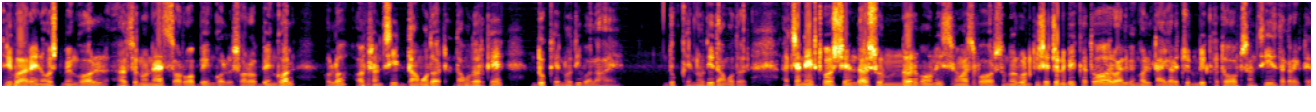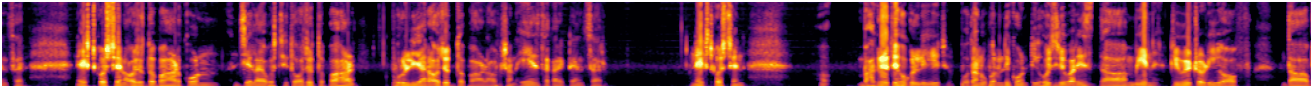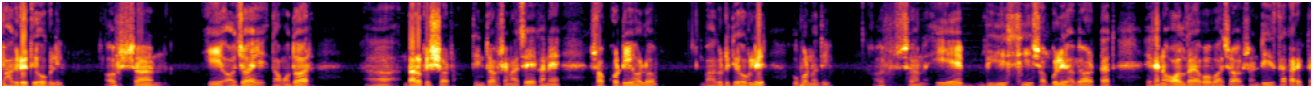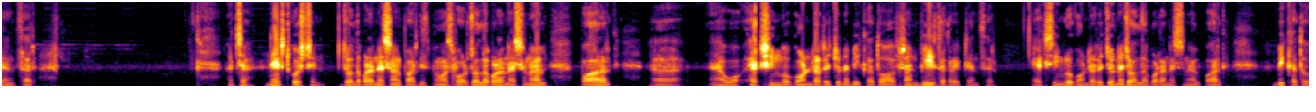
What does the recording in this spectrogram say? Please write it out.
river in West Bengal also known as sorrow Bengal. Sorrow Bengal হলো অপশান সি, দামোদর। দামোদরকে দুঃখের নদী বলা হয়। দুঃখের নদী দামোদর। আচ্ছা next question the Sundarban is famous for Sundarban কিসের জন্য বিখ্যাত? রয়্যাল বেঙ্গল টাইগারের জন্য বিখ্যাত option C is the correct answer next question Ayodhya পাহাড় কোন জেলায় অবস্থিত? অযোধ্যা পাহাড়, পুরুলিয়ার অযোধ্যা পাহাড় option A is the correct answer next question Bhagirathi হুগলির প্রধান উপনদী কোনটি? Which river is the main tributary of the Bhagirathi Hooghly. Option A Ajay, Damodar Dwarakeswar. তিনটে অপশান আছে, এখানে সবকটি হলো ভাগীরথী হুগলির উপনদী। অপশান এ বি সি সবগুলি হবে, অর্থাৎ এখানে অল দ্য অ্যাবভ আছে option D is the correct answer আচ্ছা next question Jaldapara national park is famous for Jaldapara national park একশৃঙ্গ গন্ডারের জন্য বিখ্যাত option B is the correct answer একশৃঙ্গ গন্ডারের জন্য জলদাপাড়া ন্যাশনাল পার্ক বিখ্যাত।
